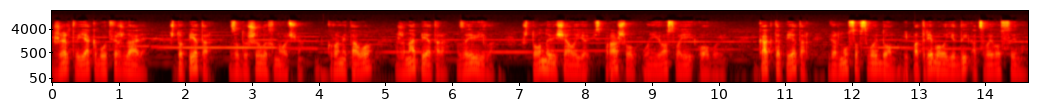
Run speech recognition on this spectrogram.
жертвы якобы утверждали, что Петр задушил их ночью. Кроме того, Жена Петра заявила, что он навещал ее и спрашивал у нее о своей обуви. Как-то Петр вернулся в свой дом и потребовал еды от своего сына.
